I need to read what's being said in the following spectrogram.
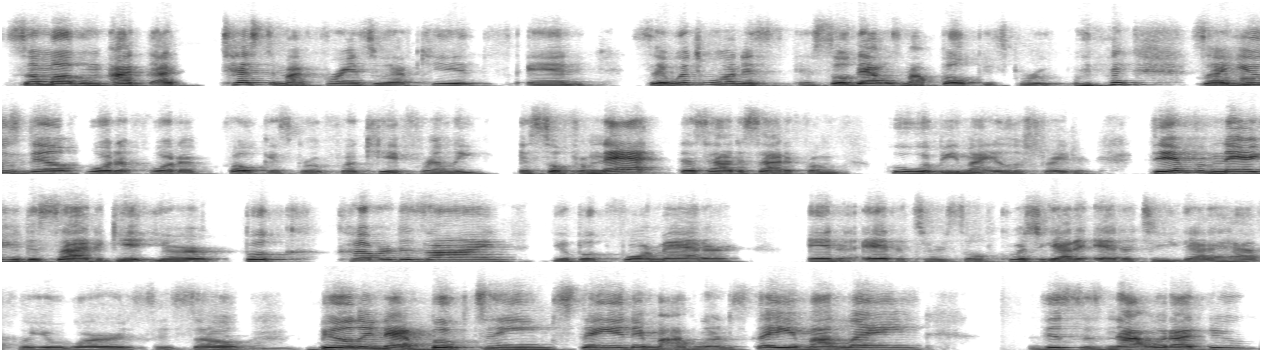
some of them I, I, tested my friends who have kids and said which one is and so that was my focus group. So uh-huh. i used them for the for the focus group for kid friendly. And so from that that's how i decided from who would be my illustrator. Then from there you decide to get your book cover design your book formatter and editor. So of course you got an editor you got to have for your words. And so mm-hmm. building that book team staying in my i've learned to stay in my lane. This is not what i do.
